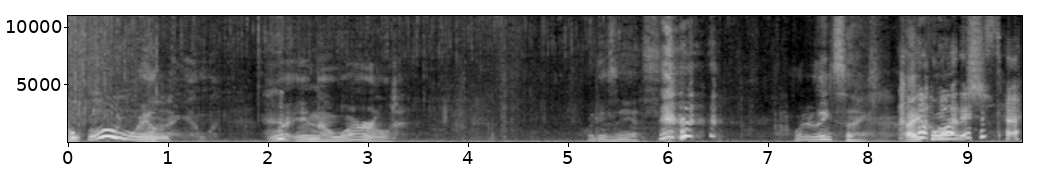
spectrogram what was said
Oh, we. Ooh. Well, what in the world? What is this? what are these things? Acorns? what is that?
